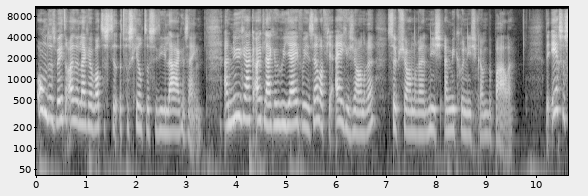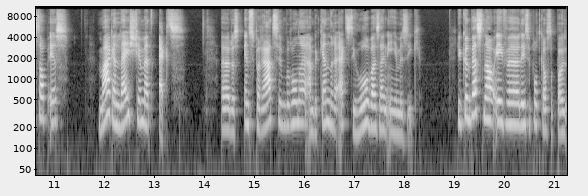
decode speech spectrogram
om dus beter uit te leggen wat het verschil tussen die lagen zijn. En nu ga ik uitleggen hoe jij voor jezelf je eigen genre, subgenre, niche en microniche kan bepalen. De eerste stap is, maak een lijstje met acts. Uh, dus inspiratiebronnen en bekendere acts die hoorbaar zijn in je muziek. Je kunt best nou even deze podcast op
